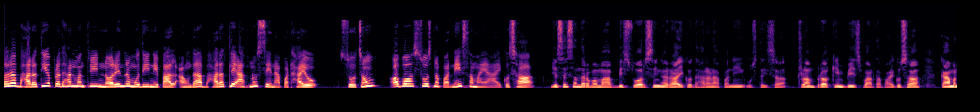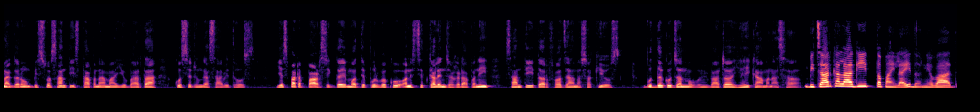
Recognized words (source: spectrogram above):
तर भारतीय प्रधानमन्त्री नरेन्द्र मोदी नेपाल आउँदा भारतले आफ्नो सेना पठायो। सोचौं अब सोच्न पर्ने समय आएको छ। यसै सन्दर्भमा विश्वर सिंह राईको धारणा पनि उस्तै छ। ट्रम्प र किम बीच वार्ता भएको छ। कामना गरौं विश्व शान्ति स्थापनामा यो वार्ता कोसेढुङ्गा साबित होस्। यसबाट पाठ सिक्दै मध्यपूर्वको अनिश्चितकालीन झगडा पनि शान्तितर्फ जान सकियोस्। बुद्धको जन्मभूमिबाट यही कामना छ। विचारका लागि तपाईंलाई धन्यवाद।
